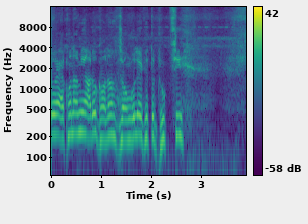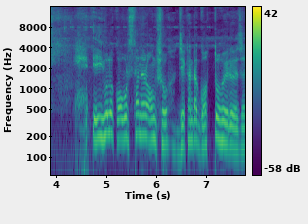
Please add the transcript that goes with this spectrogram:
সো এখন আমি আরও ঘন জঙ্গলের ভেতর ঢুকছি। এই হলো কবরস্থানের অংশ, যেখানটা গর্ত হয়ে রয়েছে।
